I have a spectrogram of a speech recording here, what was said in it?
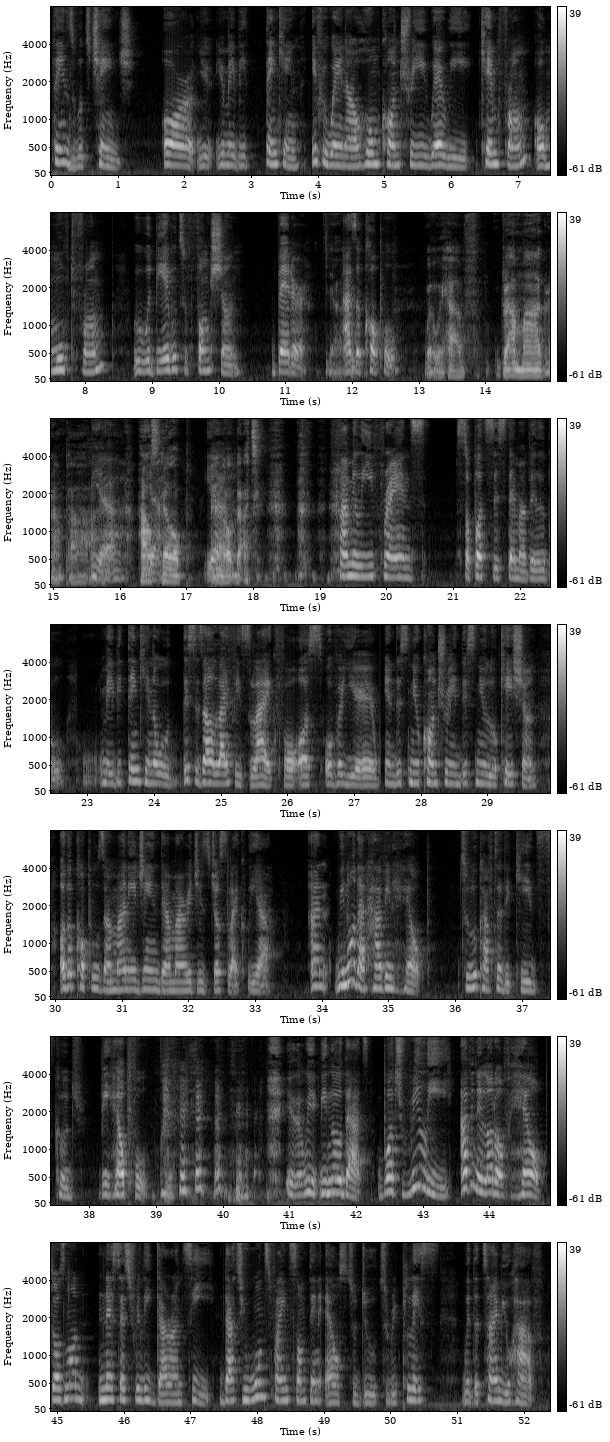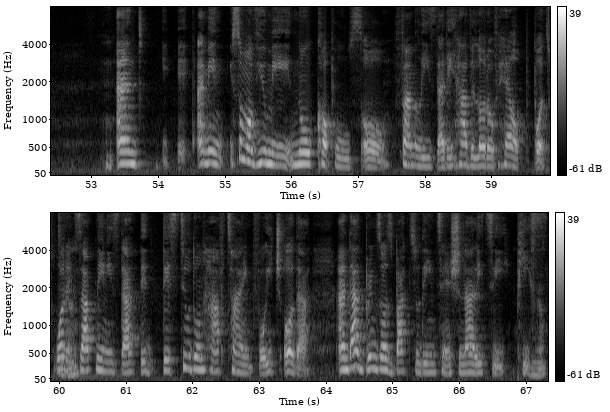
things would change. Or you, you may be thinking if we were in our home country where we came from or moved from, we would be able to function better Yeah. as a couple. Where we have grandma, grandpa, Yeah, house yeah. help, and Yeah. all that. family, friends, support system available. Maybe thinking, oh, this is how life is like for us over here in this new country, in this new location. Other couples are managing their marriages just like we are. And we know that having help to look after the kids could be helpful. you know, we, we know that. But really, having a lot of help does not necessarily guarantee that you won't find something else to do to replace with the time you have. And I mean, some of you may know couples or families that they have a lot of help, but what is happening is that they, they still don't have time for each other. And that brings us back to the intentionality piece,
